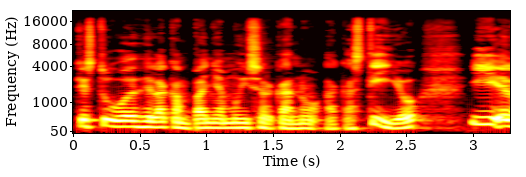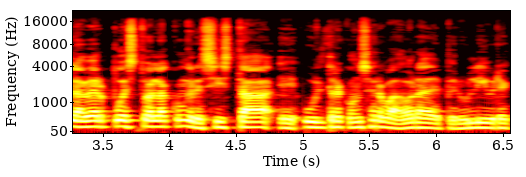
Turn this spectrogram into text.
que estuvo desde la campaña muy cercano a Castillo, y el haber puesto a la congresista eh, ultraconservadora de Perú Libre,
